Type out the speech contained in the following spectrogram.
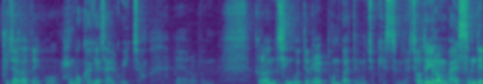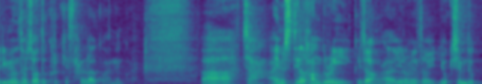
부자가 되고 행복하게 살고 있죠. 예, 여러분 그런 친구들을 본받으면 좋겠습니다. 저도 이런 말씀드리면서 저도 그렇게 살라고 하는 거예요. 아, 자, I'm still hungry, 그죠? 아, 이러면서 욕심도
